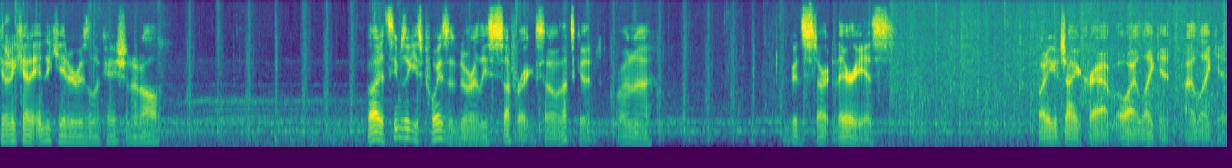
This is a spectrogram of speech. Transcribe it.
Get any kind of indicator of his location at all. But it seems like he's poisoned, or at least suffering, so that's good. We're on a good start. There he is. Fighting a giant crab. Oh, I like it. I like it.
